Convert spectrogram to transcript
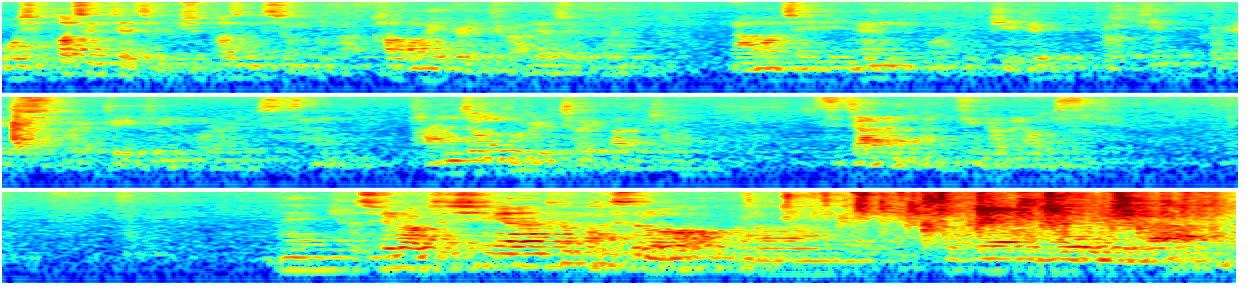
50%에서 60% 정도가 카보하이드레이트로 알려져 있고요. 나머지는 뭐 리피드, 프로틴, 있는 걸로 알고 있어서 한반 정도를 저희가 좀 쓰지 않았나 생각을 하고 있습니다. 네, 저 질문 없으시면 큰 박수로 어, 감사드립니다.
